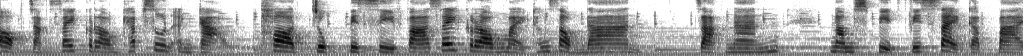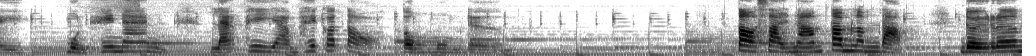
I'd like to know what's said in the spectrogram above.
ออกจากไส้กรองแคปซูลอันเก่า ถอดจุกปิดสีฟ้าไส้กรองใหม่ทั้งสองด้าน จากนั้นนำสปีดฟิตใส่กลับไป หมุนให้แน่น และพยายามให้ข้อต่อตรงมุมเดิม ต่อสายน้ำตามลำดับ โดยเริ่ม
